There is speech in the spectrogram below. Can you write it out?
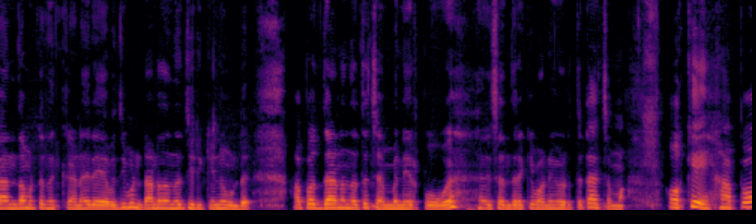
ഗന്ധം വിട്ട് നിൽക്കുകയാണ്. രേവതി മിണ്ടാണ് നിന്ന് ചിരിക്കുന്നുമുണ്ട്. അപ്പോൾ ഇതാണ് ഇന്നത്തെ ചെമ്പനീർ പൂവ്. ചന്ദ്രയ്ക്ക് പണി കൊടുത്തിട്ട് അച്ചമ്മ. ഓക്കെ അപ്പോൾ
